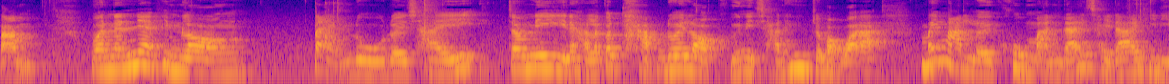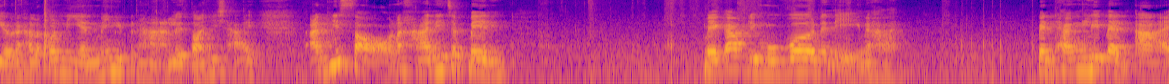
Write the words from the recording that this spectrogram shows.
ปั๊ม วันนั้นเนี่ยพิมลอง แต่งดูโดยใช้เจ้านี่นะคะ แล้วก็ทับด้วยรองพื้นอีกชั้นที่จะบอกว่าไม่มันเลยคุมมันได้ใช้ได้ทีเดียวนะคะ แล้วก็เนียนไม่มีปัญหาเลยตอนที่ใช้ อันที่สองนะคะนี่จะเป็นเมคอัพรีมูเวอร์นั่นเองนะคะ เป็นทั้งลิปแอนด์อาย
